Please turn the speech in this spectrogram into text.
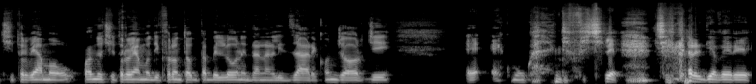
ci troviamo, quando ci troviamo di fronte a un tabellone da analizzare con Giorgi, è, è comunque difficile cercare di avere,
